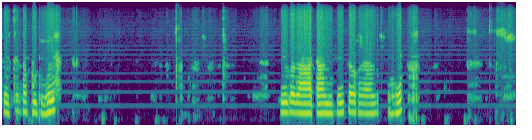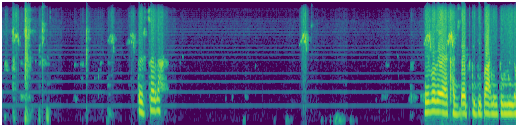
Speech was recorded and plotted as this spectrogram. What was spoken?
तर चला पुढे. हे बघा आता आम्ही काही जवळ आलो आहे तर चला हे बघा या खड्ड्यात किती पाणी तुंबलं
